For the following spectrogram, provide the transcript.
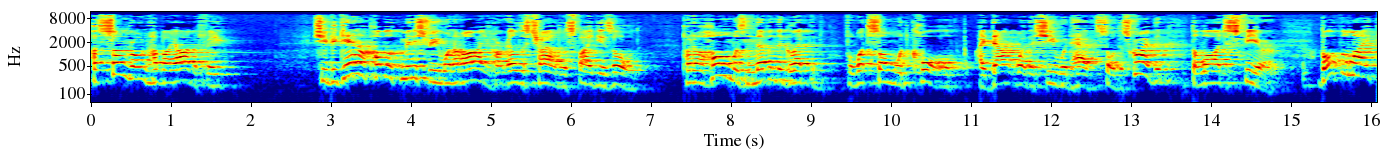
Her son wrote in her biography, she began her public ministry when I, her eldest child, was five years old. But her home was never neglected for what some would call, I doubt whether she would have so described it, the large sphere. Both alike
